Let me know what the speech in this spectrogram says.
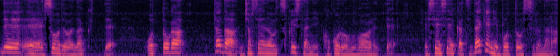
で、えーそうではなくて夫がただ女性の美しさに心を奪われて性生活だけに没頭するなら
